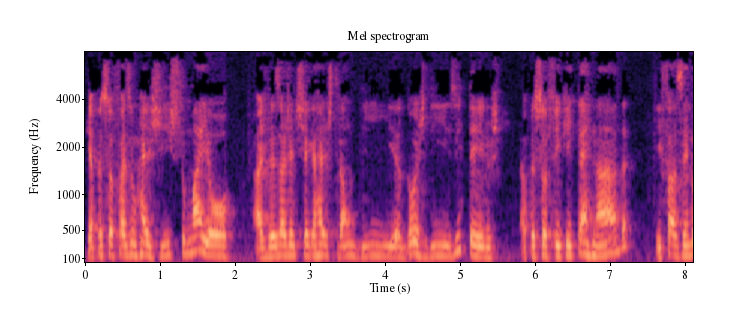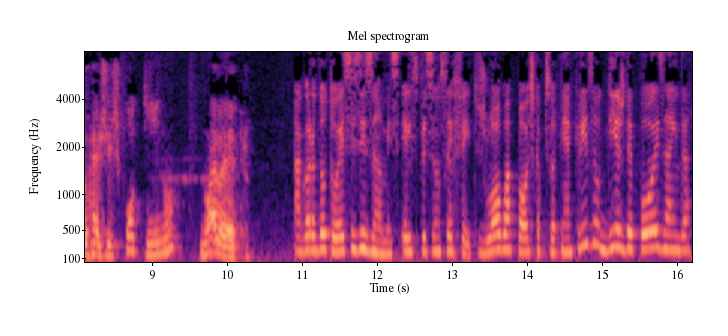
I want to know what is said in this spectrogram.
que a pessoa faz um registro maior. Às vezes a gente chega a registrar um dia, dois dias inteiros. A pessoa fica internada e fazendo o registro contínuo no eletro. Agora, doutor, esses exames, eles precisam ser feitos logo após que a pessoa tenha crise ou dias depois ainda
